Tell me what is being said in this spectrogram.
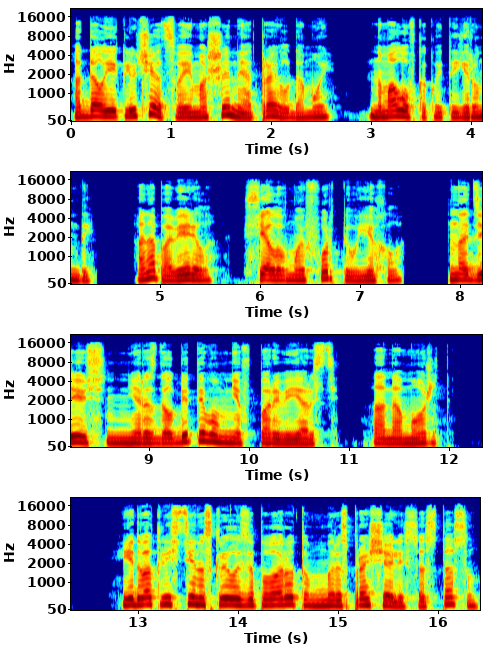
Отдал ей ключи от своей машины и отправил домой. Намолов какой-то ерунды. Она поверила, села в мой форт и уехала. Надеюсь, не раздолбит его мне в порыве ярости. Она может. Едва Кристина скрылась за поворотом, мы распрощались со Стасом,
